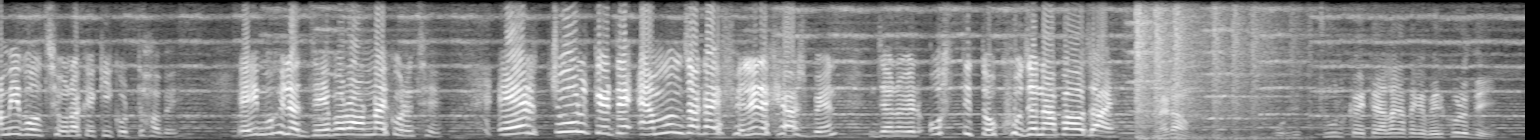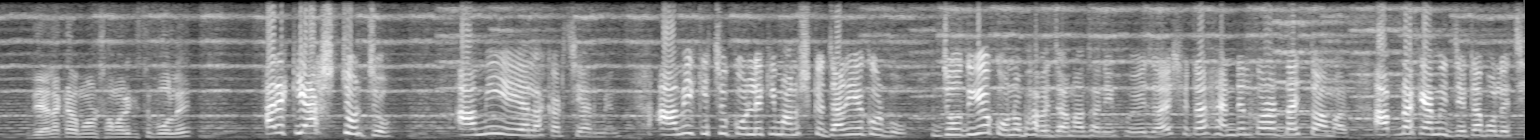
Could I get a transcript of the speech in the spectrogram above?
আমি বলছি ওনাকে কি করতে হবে। এই মহিলা যে বড় অন্যায় করেছে এর চুল কেটে এমন জায়গায় ফেলে রেখে আসবেন যেন এর অস্তিত্ব খুঁজে না পাওয়া যায়। ম্যাডাম ওই যে চুল কেটে এলাকা থেকে বের করে দিই যে এলাকার মানুষ আমার কিছু বলে? আরে কি আশ্চর্য! আমি এই এলাকার চেয়ারম্যান। আমি কিছু করলে কি মানুষকে জানিয়ে করব? যদিও কোনোভাবে জানাজানি হয়ে যায় সেটা হ্যান্ডেল করার দায়িত্ব আমার। আপনাকে আমি যেটা বলেছি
